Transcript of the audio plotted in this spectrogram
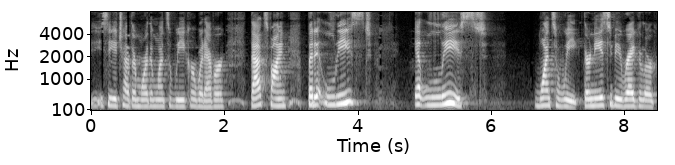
see each other more than once a week or whatever. That's fine. But at least, at least once a week. There needs to be regular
